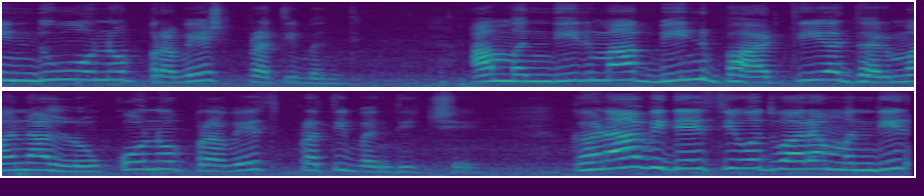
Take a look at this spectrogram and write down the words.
હિન્દુઓનો પ્રવેશ પ્રતિબંધિત આ મંદિરમાં બિન ભારતીય ધર્મના લોકોનો પ્રવેશ પ્રતિબંધિત છે. ઘણા વિદેશીઓ દ્વારા મંદિર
